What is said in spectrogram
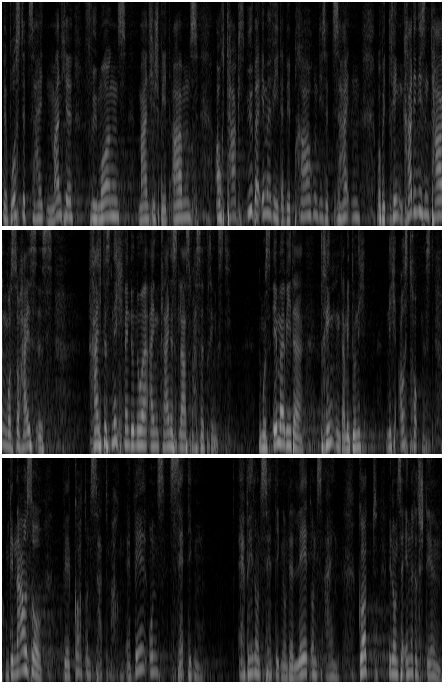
bewusste Zeiten, manche früh morgens, manche spät abends, auch tagsüber immer wieder. Wir brauchen diese Zeiten, wo wir trinken. Gerade in diesen Tagen, wo es so heiß ist, reicht es nicht, wenn du nur ein kleines Glas Wasser trinkst. Du musst immer wieder trinken, damit du nicht, nicht austrocknest. Und genauso will Gott uns satt machen. Er will uns sättigen. Er will uns sättigen und er lädt uns ein. Gott will unser Inneres stillen.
